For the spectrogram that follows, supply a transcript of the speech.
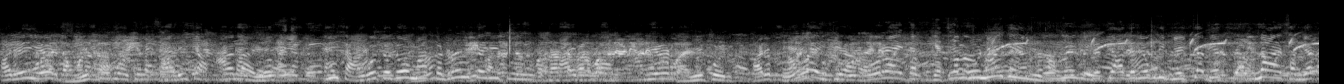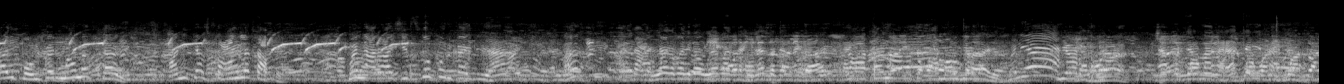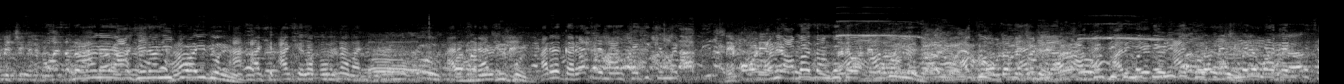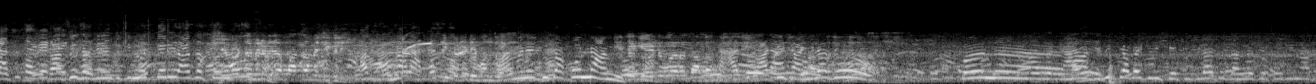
अरे ये गाडीच्या हाताला आहे तू सांगतो तो मग कंट्रोल करी तू स्पर्धा अरे पोर आहे घेतलं मग नाही गेली त्या घरी बेच्या बेच ना संध्याकाळी फोन करी मानच काय आणि त्या चांगलं ताप मग नारळाशीच तो पुरकायची आता ना आता कामावर गेलाय नाही. नाही आशेला होय. पूर्ण माझी अरे पण. अरे घरातल्या माणसाची किंमत आणि आबा सांगतो तो. अजून येईल. अजून. अजूनची किंमत ते सासू सासरे सासू सासऱ्यांची किंमत करी आज आहे. म्हणजे तुझा कोण ना आम्ही? गेटवर थांबा. वाटी सांगितला पण देवीच्या पैकी विषय तिला तर चांगलं ते पोरी ना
